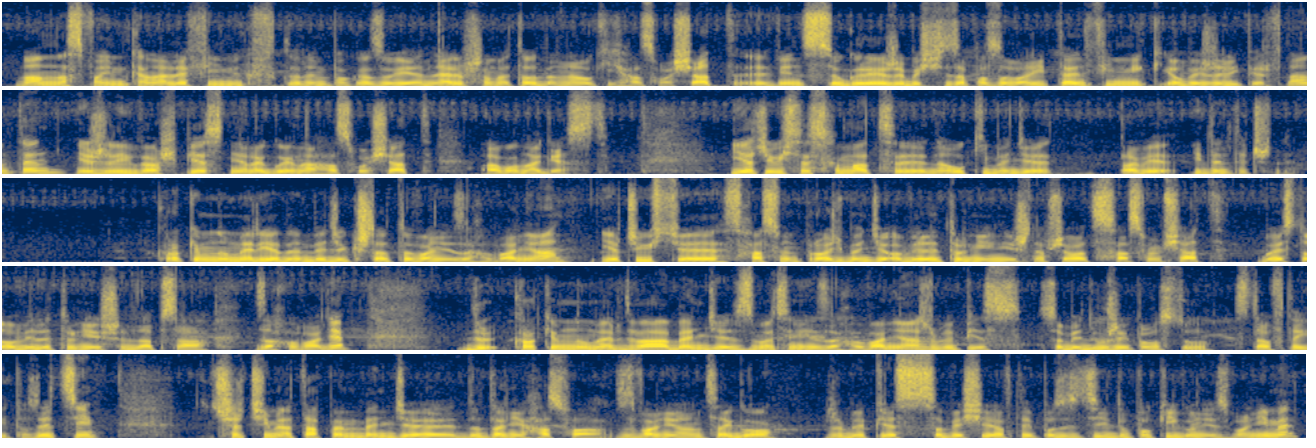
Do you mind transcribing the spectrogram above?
Mam na swoim kanale filmik, w którym pokazuję najlepszą metodę nauki hasła siad, więc sugeruję, żebyście zapozowali ten filmik i obejrzeli pierw tamten, jeżeli Wasz pies nie reaguje na hasło siad albo na gest. I oczywiście schemat y, nauki będzie prawie identyczny. Krokiem numer jeden będzie kształtowanie zachowania i oczywiście z hasłem proś będzie o wiele trudniej niż na przykład z hasłem siad, bo jest to o wiele trudniejsze dla psa zachowanie. Krokiem numer dwa będzie wzmocnienie zachowania, żeby pies sobie dłużej po prostu stał w tej pozycji. Trzecim etapem będzie dodanie hasła zwalniającego, żeby pies sobie siedział w tej pozycji, dopóki go nie zwolnimy.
